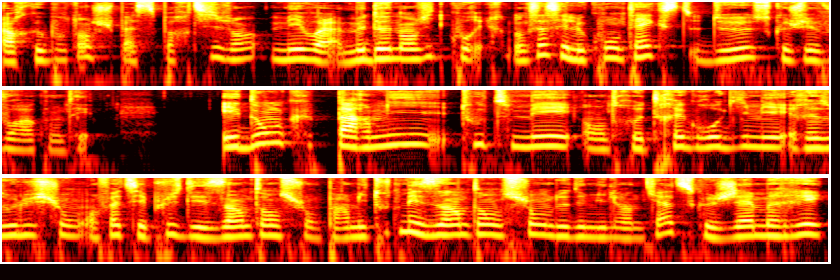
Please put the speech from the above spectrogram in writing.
Alors que pourtant je suis pas sportive, hein, mais voilà, me donne envie de courir. Donc ça c'est le contexte de ce que je vais vous raconter. Et donc, parmi toutes mes, entre très gros guillemets, résolutions, en fait, c'est plus des intentions. Parmi toutes mes intentions de 2024, ce que j'aimerais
